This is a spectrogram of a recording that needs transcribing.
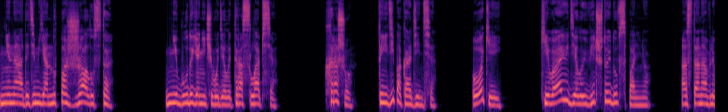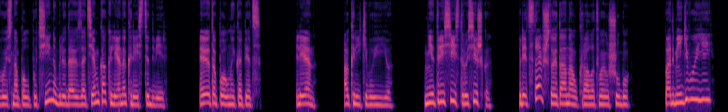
Не надо, Демьян, ну пожалуйста. Не буду я ничего делать, расслабься. Хорошо, ты иди пока оденься». «Окей». Киваю и делаю вид, что иду в спальню. Останавливаюсь на полпути, наблюдаю за тем, как Лена крестит дверь. Это полный капец. «Лен!» — окрикиваю ее. «Не трясись, трусишка. Представь, что это она украла твою шубу». Подмигиваю ей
